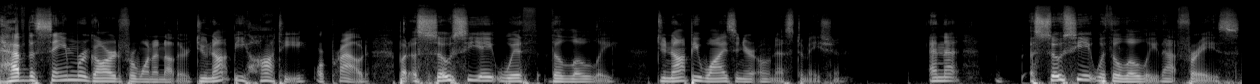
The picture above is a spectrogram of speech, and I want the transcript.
Have the same regard for one another. Do not be haughty or proud, but associate with the lowly. Do not be wise in your own estimation. And that associate with the lowly, that phrase.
